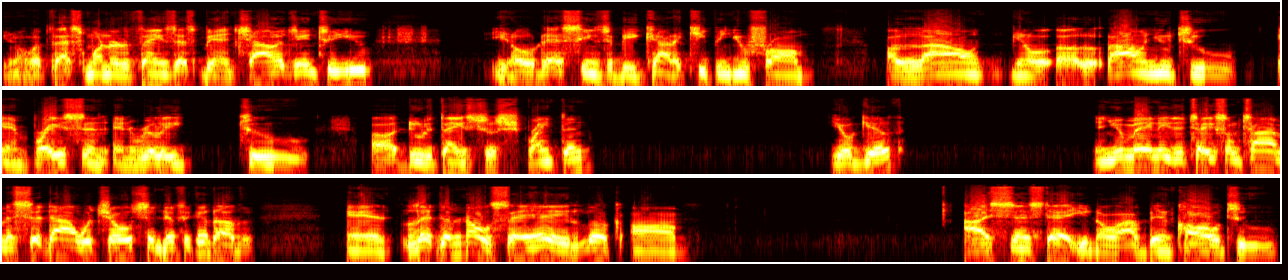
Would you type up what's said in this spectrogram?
You know, if that's one of the things that's been challenging to you, you know, that seems to be kind of keeping you from allowing, you know, allowing you to embrace and, and really to uh, do the things to strengthen your gift. And you may need to take some time and sit down with your significant other and let them know, say, hey, look, um, I sense that, you know, I've been called to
